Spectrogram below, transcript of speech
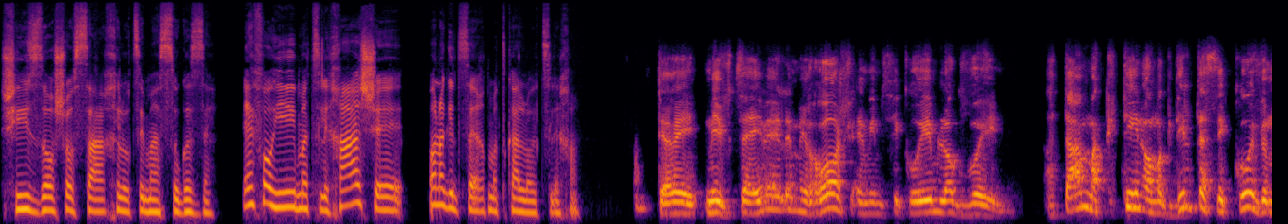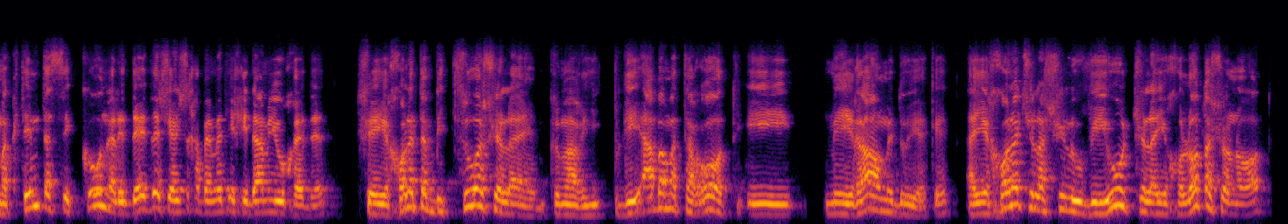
שהיא זו שעושה חילוצים מהסוג הזה? איפה היא מצליחה שבוא נגיד סיירת מטכ"ל לא הצליחה? תראי, מבצעים אלה מראש הם עם סיכויים לא גבוהים. אתה מקטין או מגדיל את הסיכוי ומקטין את הסיכון על ידי זה שיש לך באמת יחידה מיוחדת, שיכולת הביצוע שלהם, כלומר פגיעה במטרות היא מהירה ומדויקת, היכולת של השילוביות של היכולות השונות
